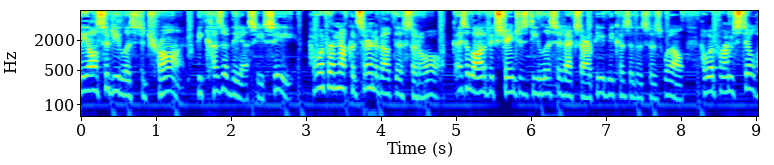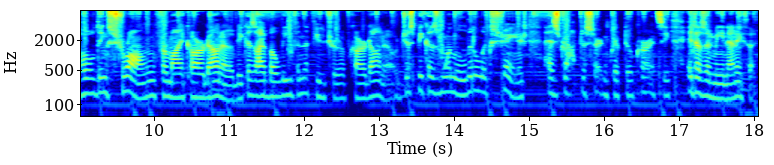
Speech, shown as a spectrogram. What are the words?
They also delisted Tron because of the SEC. However, I'm not concerned about this at all. Guys, a lot of exchanges delisted XRP because of this as well. However, I'm still holding strong for my Cardano because I believe in the future of Cardano. Just because one little exchange has dropped a certain cryptocurrency, it doesn't mean anything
